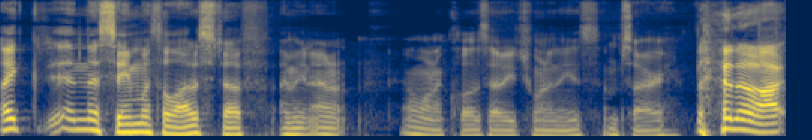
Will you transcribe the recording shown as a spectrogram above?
Like, and the same with a lot of stuff. I mean, I don't, I don't want to close out each one of these. I'm sorry. no, I,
